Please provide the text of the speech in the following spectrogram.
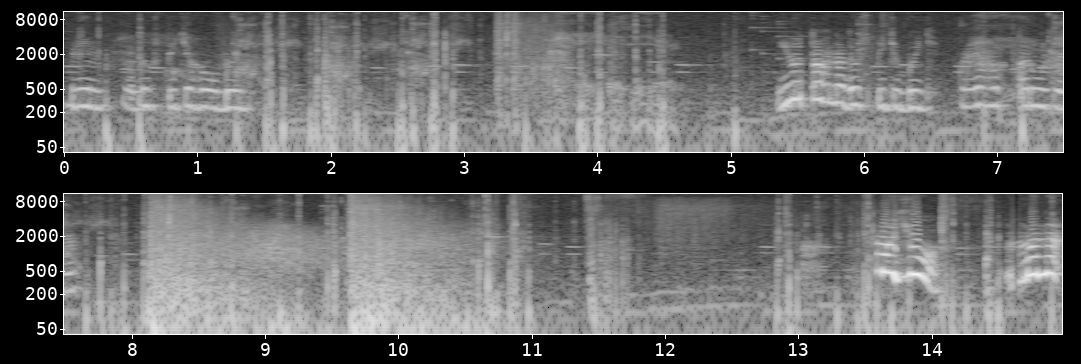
Блін, надо успіть його убити. І того надо успіть убити. У нього оружие. Моє! У мене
